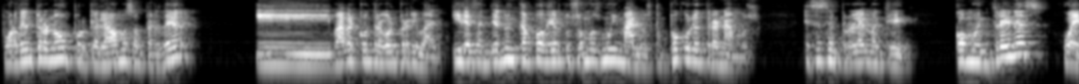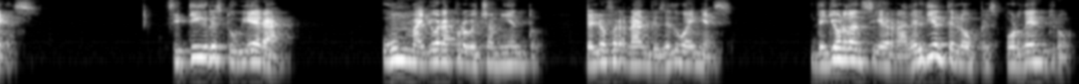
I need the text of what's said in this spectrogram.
por dentro no, porque la vamos a perder y va a haber contragolpe rival. Y defendiendo en campo abierto somos muy malos, tampoco lo entrenamos. Ese es el problema, que como entrenas, juegas. Si Tigres tuviera un mayor aprovechamiento de Leo Fernández, de Dueñas, de Jordan Sierra, del Diente López por dentro,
